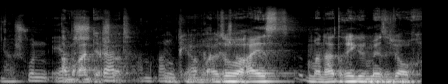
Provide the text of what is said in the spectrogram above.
Ja, schon eher am Rand Stadt, der Stadt. Am Rand, okay. ja. Also heißt, man hat regelmäßig auch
